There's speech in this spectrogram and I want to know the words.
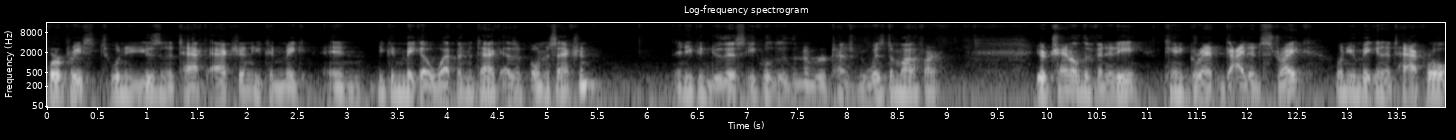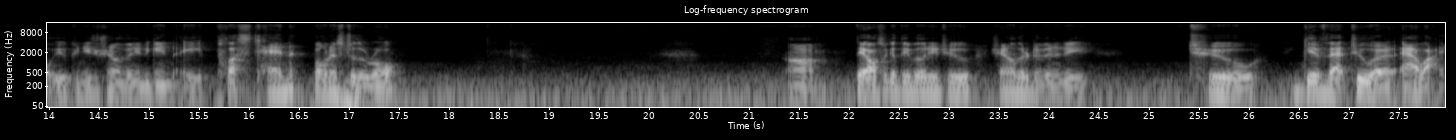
War Priest. When you use an attack action, you can make an you can make a weapon attack as a bonus action, and you can do this equal to the number of times of your Wisdom modifier. Your Channel Divinity can grant Guided Strike, when you make an attack roll, you can use your channel divinity to gain a plus 10 bonus to the roll. Um, they also get the ability to channel their divinity to give that to an ally.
